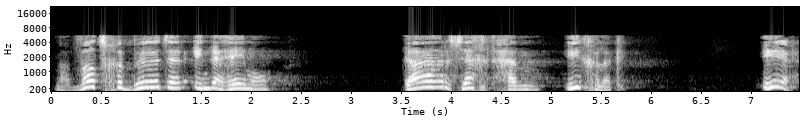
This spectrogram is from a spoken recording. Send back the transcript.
Maar wat gebeurt er in de hemel? Daar zegt hem iegelijk eer.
